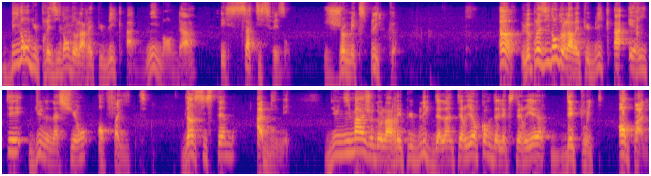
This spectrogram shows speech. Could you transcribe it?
bilan du président de la République à mi-mandat est satisfaisant. Je m'explique. 1. Le président de la République a hérité d'une nation en faillite, d'un système abîmé, d'une image de la République de l'intérieur comme de l'extérieur détruite, en panne.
